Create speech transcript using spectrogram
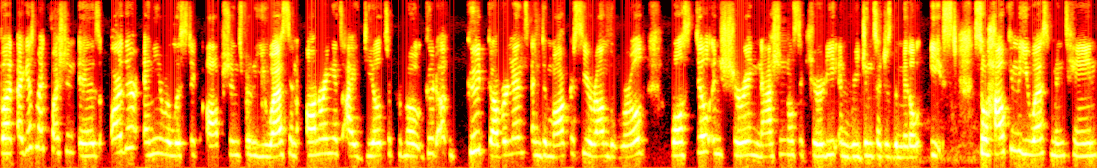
But I guess my question is Are there any realistic options for the US in honoring its ideal to promote good, uh, good governance and democracy around the world while still ensuring national security in regions such as the Middle East? So, how can the US maintain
